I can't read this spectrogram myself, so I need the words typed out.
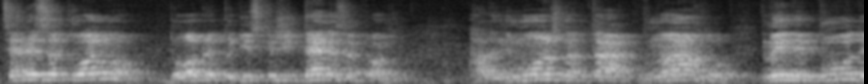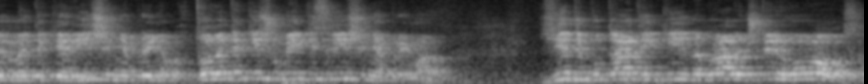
Це незаконно? Добре, тоді скажіть, де незаконно? Але не можна так, в наглу. Ми не будемо, ми таке рішення прийняли. Хто ви такі, щоб якісь рішення приймали? Є депутати, які набрали 4 голоса.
